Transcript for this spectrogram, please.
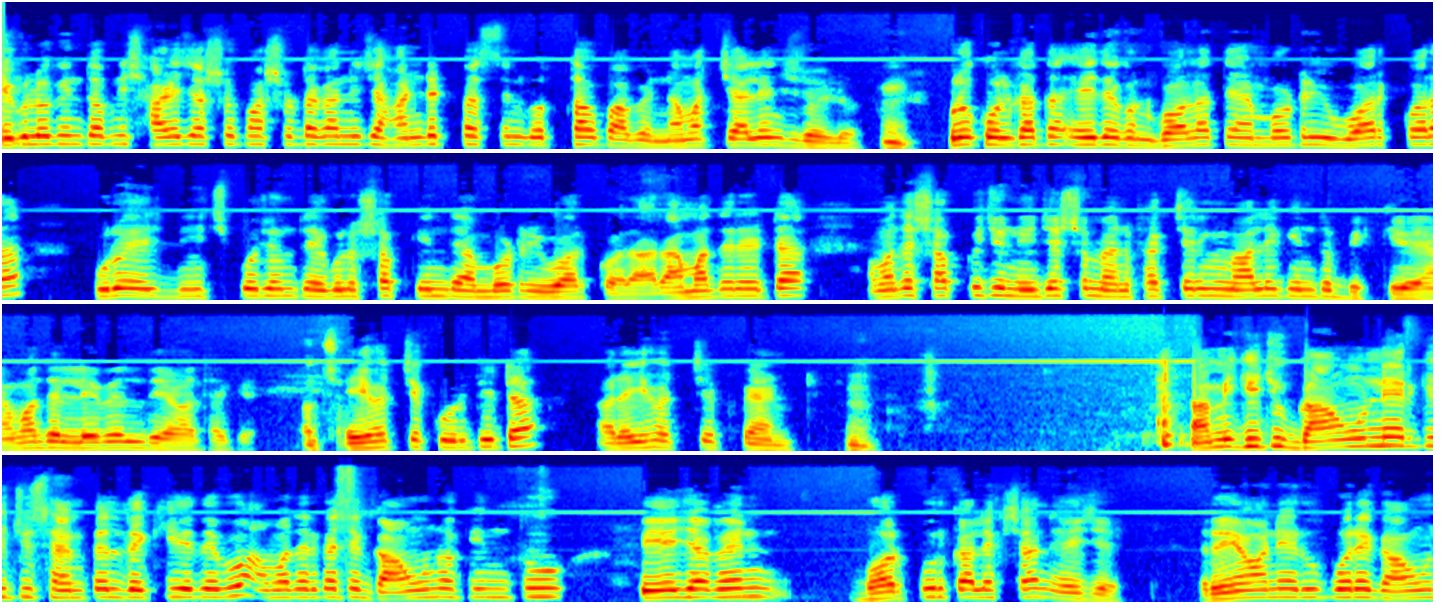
এগুলো কিন্তু আপনি সাড়ে চারশো পাঁচশো টাকার নিচে হান্ড্রেড পার্সেন্ট কোথাও পাবেন আমার চ্যালেঞ্জ রইল। পুরো কলকাতা এই দেখুন গলাতে এমব্রয়ডারি ওয়ার্ক করা পুরো এই নিচ পর্যন্ত এগুলো সব কিন্তু এমব্রয়ডারি ওয়ার্ক করা। আর আমাদের এটা আমাদের সবকিছু নিজস্ব ম্যানুফ্যাকচারিং মালই কিন্তু বিক্রি হয়। আমাদের লেভেল দেওয়া থাকে। আচ্ছা। এই হচ্ছে কুর্তিটা আর এই হচ্ছে প্যান্ট। আমি কিছু গাউনের কিছু স্যাম্পল দেখিয়ে দেব। আমাদের কাছে গাউনও কিন্তু পেয়ে যাবেন ভরপুর কালেকশন এই যে রেয়নের উপরে গাউন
